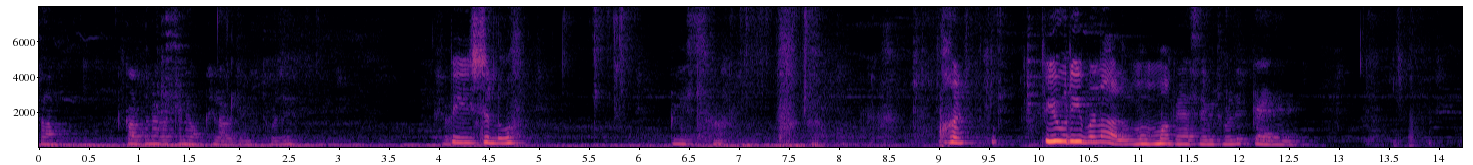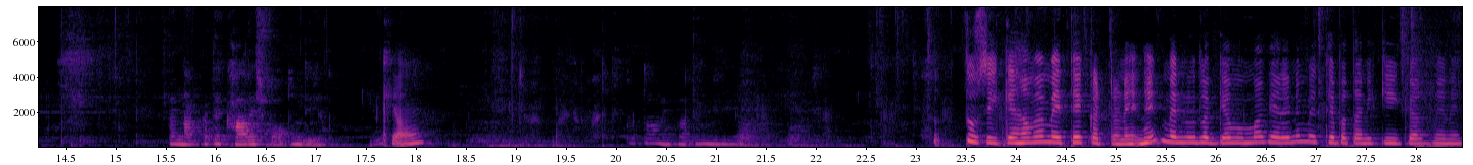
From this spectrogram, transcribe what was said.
ਤਾਂ ਕਰ ਦੇਣਾ ਰੱਖਣੇ ਔਖੇ ਲੱਗਦੇ ਨੇ ਥੋੜੇ ਜਿਹੇ। ਪੀਸ ਲਓ। ਪੀਸ ਪਿਊਰੀ ਬਣਾ ਲਓ ਮੰਮਾ। ਵੈਸੇ ਵੀ ਥੋੜੇ ਜਿਹੇ ਕੈਰੇ ਨੇ। ਤਾਂ ਨੱਕ ਤੇ ਖਾਰਿਸ਼ ਬਹੁਤ ਹੁੰਦੀ ਆ। ਕਿਉਂ? ਪਤਾ ਨਹੀਂ ਪਤਾ ਮੇਰੀ ਤੁਸੀਂ ਕਿਹਾ ਮੈਂ ਮੇਥੇ ਕੱਟਣੇ ਨੇ। ਮੈਨੂੰ ਲੱਗਿਆ ਮੰਮਾ ਕਹਿ ਰਹੇ ਨੇ ਮੇਥੇ ਪਤਾ ਨਹੀਂ ਕੀ ਕਰਨੇ ਨੇ।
